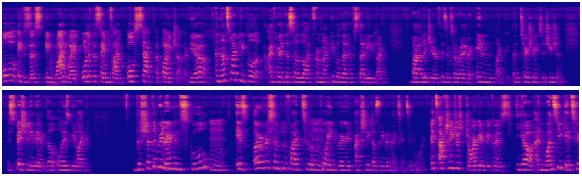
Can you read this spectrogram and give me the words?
all exist in one way, all at the same time, all stacked upon each other. yeah, and that's why people. I've heard this a lot from like people that have studied like biology or physics or whatever in like a tertiary institution, especially them. They'll always be like, the shit that we learned in school Mm. is oversimplified to a Mm. point where it actually doesn't even make sense anymore. It's actually just jargon because Yeah, and once you get to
